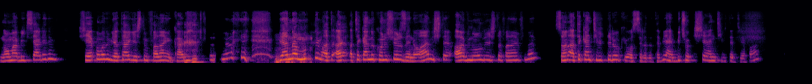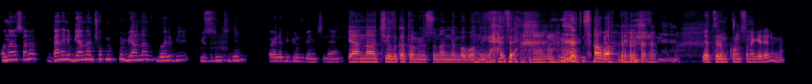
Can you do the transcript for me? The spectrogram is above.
normal bilgisayar dedim şey yapamadım yatağa geçtim falan. Yani kalbim küçük atıyor. bir yandan mutluyum. At- Atakan'la konuşuyoruz hani o an işte abi ne oluyor işte falan filan. Sonra Atakan tweetleri okuyor o sırada tabii. Yani birçok kişi hani tweet atıyor falan. Ondan sonra ben hani bir yandan çok mutluyum. Bir yandan böyle bir üzüntüdeyim. Öyle bir gündü benim için de yani. Bir yandan çığlık atamıyorsun annem babanın yerde. Sabah beş. Yatırım konusuna gelelim mi?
